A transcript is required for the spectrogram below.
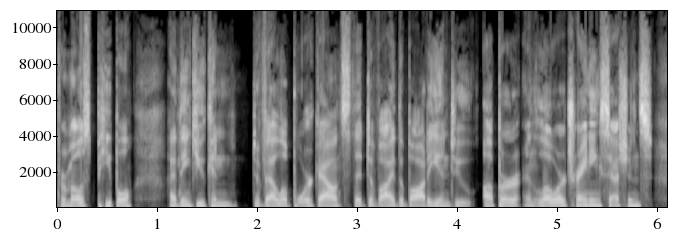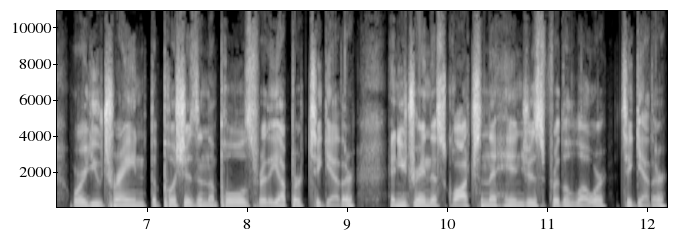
For most people, I think you can develop workouts that divide the body into upper and lower training sessions where you train the pushes and the pulls for the upper together and you train the squats and the hinges for the lower together.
